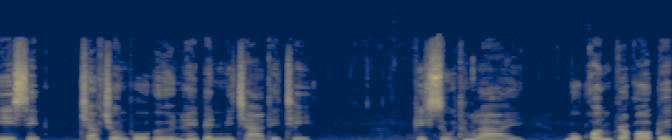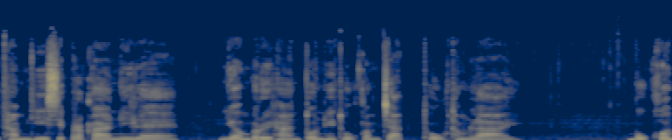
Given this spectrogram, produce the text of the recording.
20. ชักชวนผู้อื่นให้เป็นมิจฉาทิฐิ ภิกษุทั้งหลาย บุคคลประกอบด้วยธรรมยี่สิบประการนี้แล ย่อมบริหารตนให้ถูกกำจัดถูกทำลาย บุคคล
